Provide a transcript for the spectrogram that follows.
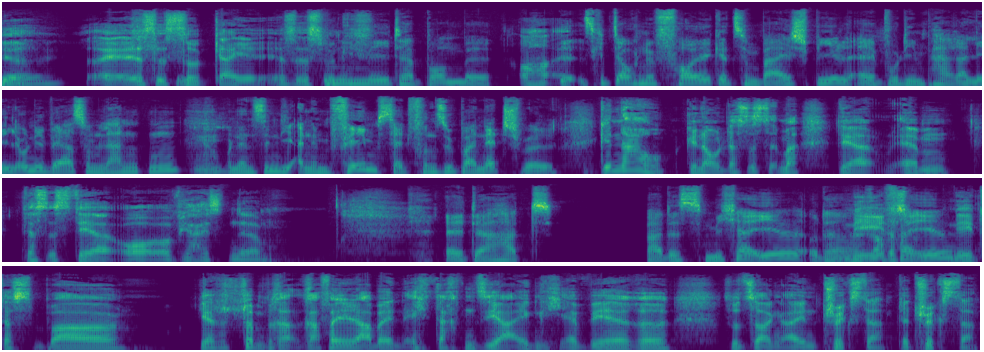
ja, äh, es ist so geil. Es ist So eine wirklich, Metabombe. oh, Es gibt auch eine Folge zum Beispiel, äh, wo die im Paralleluniversum landen Mhm. und dann sind die an einem Filmset von Supernatural. Genau, genau. Das ist immer der, ähm, das ist der, oh, wie heißt denn der? Äh, da hat, war das Michael oder Raphael? Das, nee, das war, ja, das stimmt, Ra Raphael, aber in echt dachten sie ja eigentlich, er wäre sozusagen ein Trickster, der Trickster.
